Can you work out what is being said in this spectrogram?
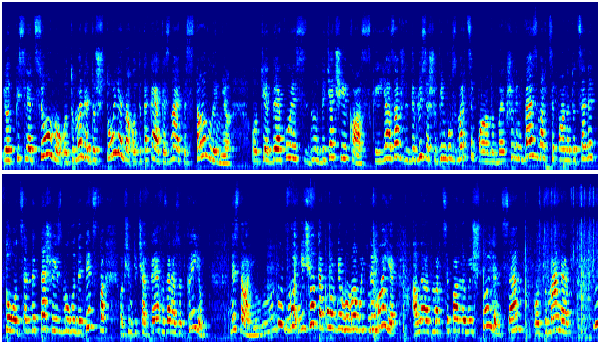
І от після цього, от у мене до штоляна, от таке, яке, знаєте, ставлення. От я до якоїсь ну, дитячої казки. Я завжди дивлюся, щоб він був з марципану, бо якщо він без марципану, то це не то, це не те, що із мого дитинства. В общем, дівчатка, я його зараз відкрию. Не знаю. Ну, нічого такого в ньому, мабуть, немає. Але от марципановий штолін це от у мене, ну,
